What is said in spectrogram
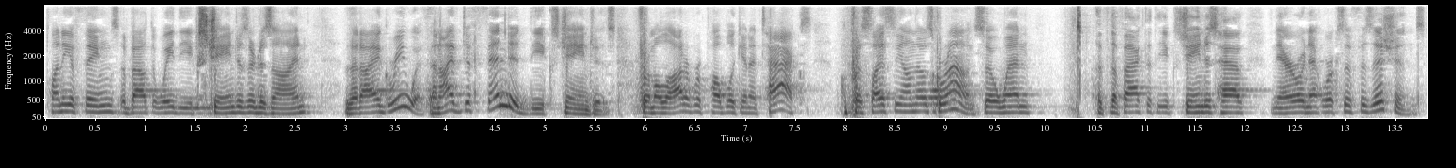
plenty of things about the way the exchanges are designed that I agree with. And I've defended the exchanges from a lot of Republican attacks precisely on those grounds. So when the fact that the exchanges have narrow networks of physicians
